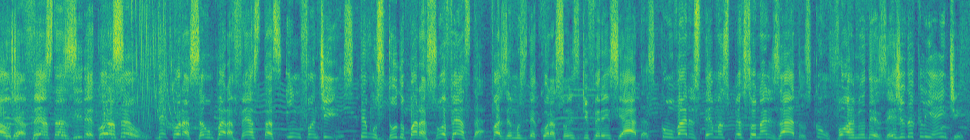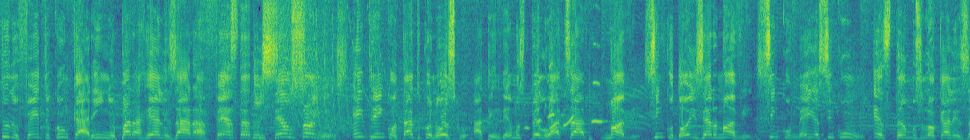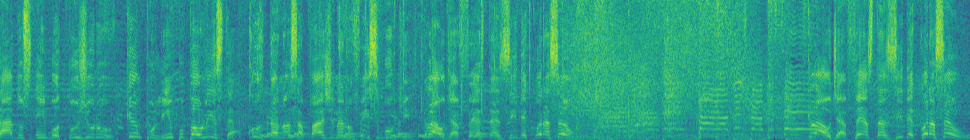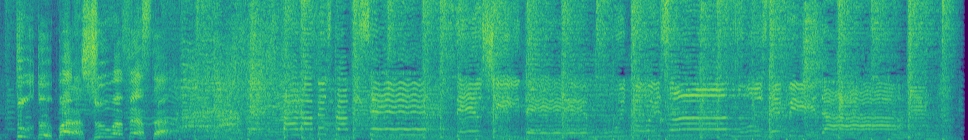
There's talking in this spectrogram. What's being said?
Cláudia Festas e Decoração. Decoração para festas infantis. Temos tudo para a sua festa. Fazemos decorações diferenciadas, com vários temas personalizados, conforme o desejo do cliente. Tudo feito com carinho para realizar a festa dos seus sonhos. Entre em contato conosco. Atendemos pelo WhatsApp 95209 5651. Estamos localizados em Botujuru, Campo Limpo Paulista. Curta nossa página no Facebook. Cláudia Festas e Decoração. Cláudia Festas e Decoração. Tudo para a sua festa.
